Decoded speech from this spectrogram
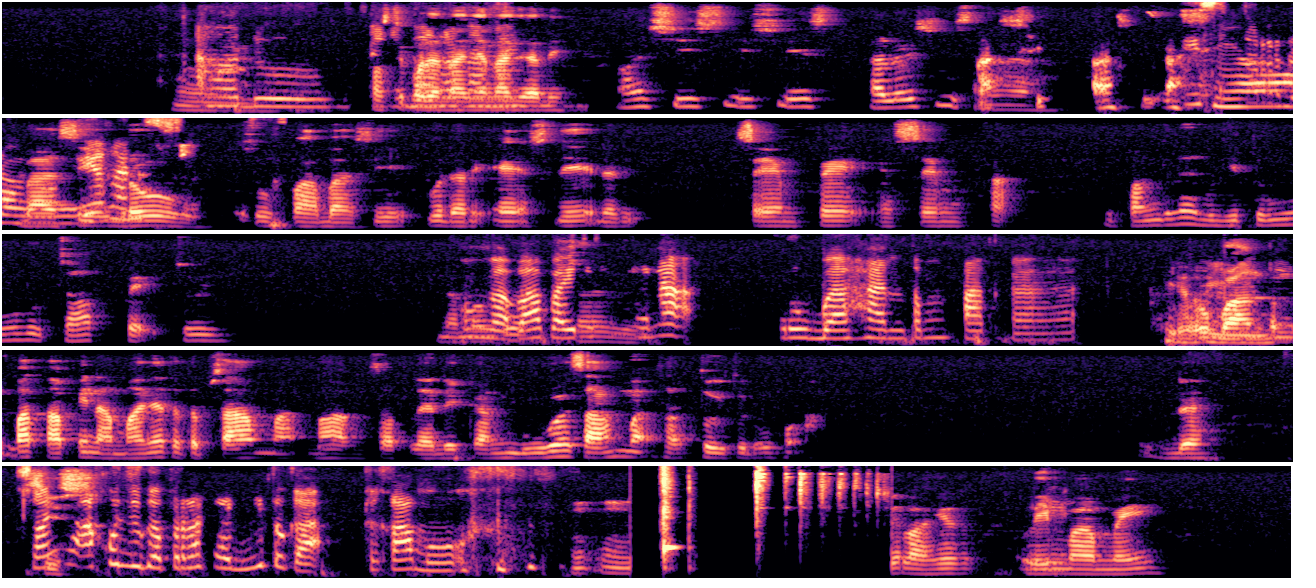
Hmm. aduh pasti pada nanya-nanya nih oh sis sis sis halo sis Asik, asik, asik. Sister dong. basi ya kan? bro sumpah basi gue dari SD dari SMP SMK dipanggilnya begitu mulu capek cuy Oh nggak apa-apa itu karena perubahan tempat kak. Yoi. perubahan tempat tapi namanya tetap sama bangsat ledekan gua sama satu itu doang udah Soalnya Sis. aku juga pernah kayak gitu kak ke kamu. Mm-mm. Dia lahir 5 Mei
